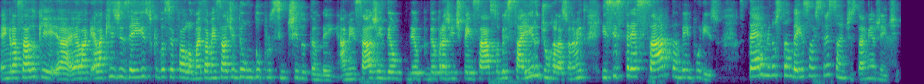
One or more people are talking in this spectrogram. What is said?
É engraçado que ah, ela, ela quis dizer isso que você falou, mas a mensagem deu um duplo sentido também. A mensagem deu, deu, deu para a gente pensar sobre sair de um relacionamento e se estressar também por isso términos também são estressantes, tá, minha gente?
